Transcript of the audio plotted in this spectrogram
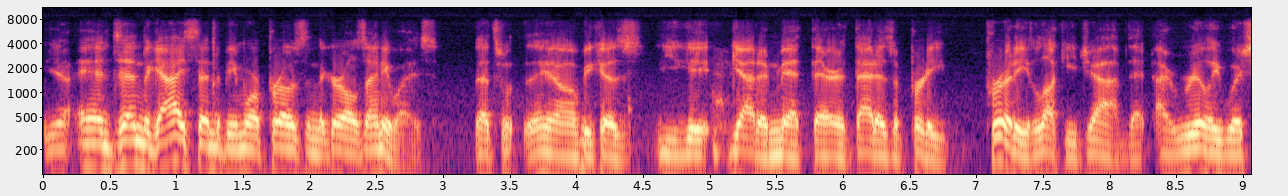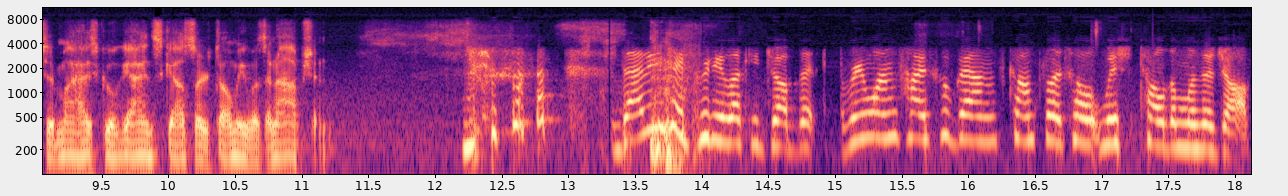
Yeah, and then the guys tend to be more pros than the girls, anyways. That's what you know because you got to admit there that is a pretty pretty lucky job that I really wish that my high school guidance counselor told me was an option. That is a pretty lucky job that everyone's high school guidance counselor told, wish told them was a job.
